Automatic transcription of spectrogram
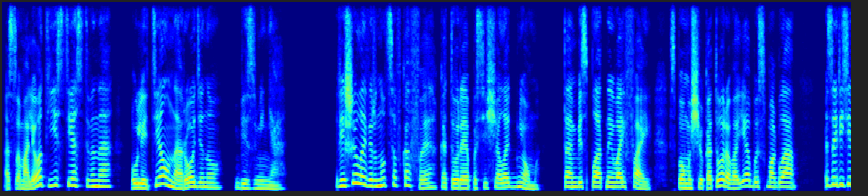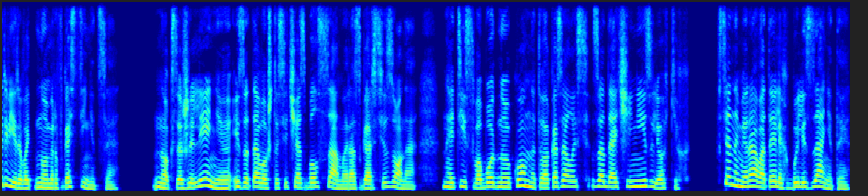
а самолет, естественно, улетел на родину без меня. Решила вернуться в кафе, которое посещала днем, там бесплатный Wi-Fi, с помощью которого я бы смогла зарезервировать номер в гостинице. Но, к сожалению, из-за того, что сейчас был самый разгар сезона, найти свободную комнату оказалось задачей не из легких. Все номера в отелях были заняты.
